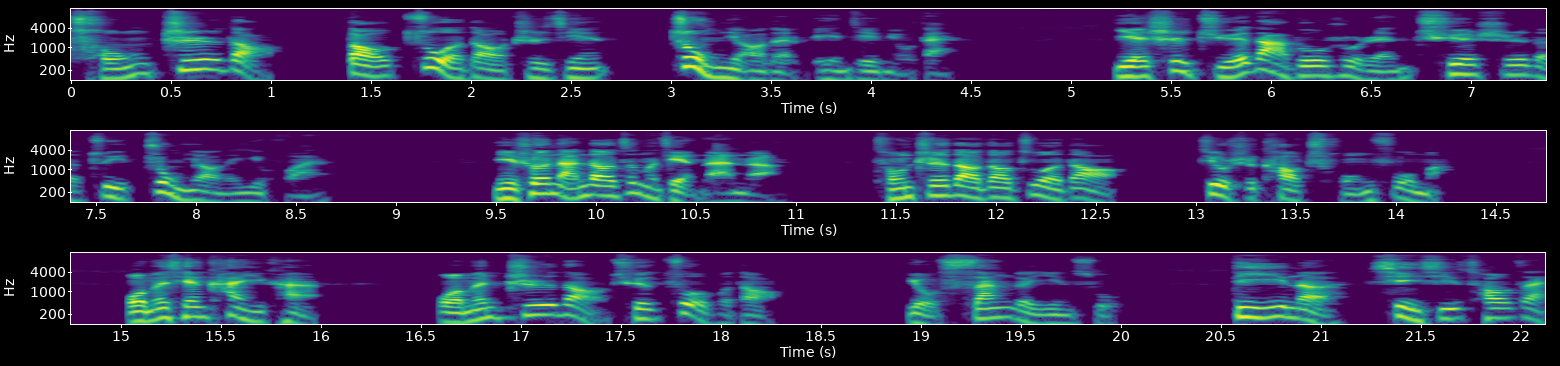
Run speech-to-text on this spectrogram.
从知道到做到之间重要的连接纽带。也是绝大多数人缺失的最重要的一环。你说，难道这么简单的从知道到做到就是靠重复吗？我们先看一看，我们知道却做不到，有三个因素。第一呢，信息超载；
